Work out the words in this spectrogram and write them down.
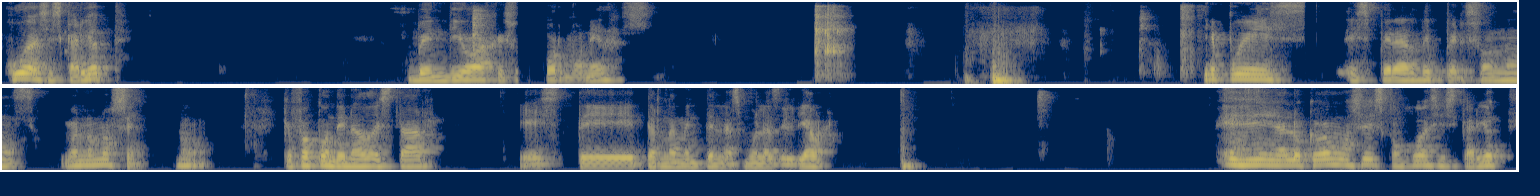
Judas Iscariote, vendió a Jesús por monedas. ¿Qué puedes esperar de personas? Bueno, no sé, ¿no? Que fue condenado a estar este, eternamente en las muelas del diablo. Eh, a lo que vamos es con Judas Iscariote.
